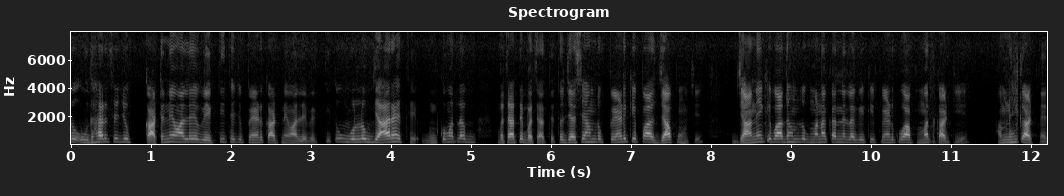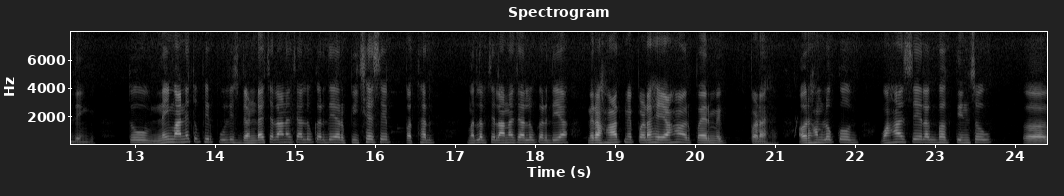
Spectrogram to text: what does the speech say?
तो उधर से जो काटने वाले व्यक्ति थे जो पेड़ काटने वाले व्यक्ति तो वो लोग जा रहे थे। उनको मतलब बचाते बचाते तो जैसे हम लोग पेड़ के पास जा पहुँचे जाने के बाद हम लोग मना करने लगे कि पेड़ को आप मत काटिए। हम नहीं काटने देंगे। तो नहीं माने तो फिर पुलिस डंडा चलाना चालू कर दिया और पीछे से पत्थर मतलब चलाना चालू कर दिया। मेरा हाथ में पड़ा है यहाँ और पैर में पड़ा है। और हम लोग को वहाँ से लगभग 300 अ,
